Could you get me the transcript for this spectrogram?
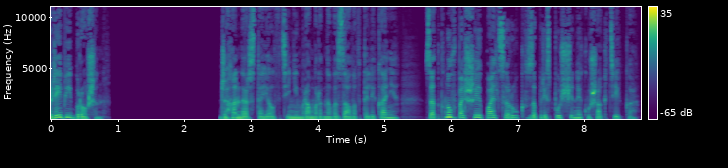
Жребий брошен. Джахандар стоял в тени мраморного зала в Таликане, заткнув большие пальцы рук за приспущенный кушак тика,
